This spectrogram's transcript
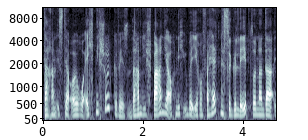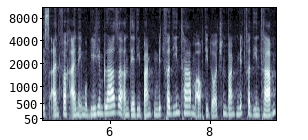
Daran ist der Euro echt nicht schuld gewesen. Da haben die Spanier auch nicht über ihre Verhältnisse gelebt, sondern da ist einfach eine Immobilienblase, an der die Banken mitverdient haben, auch die deutschen Banken mitverdient haben.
